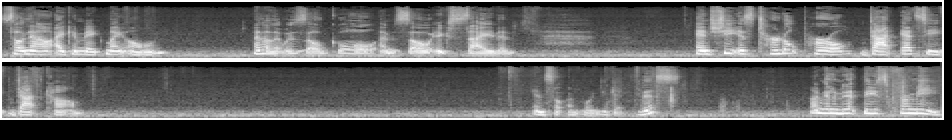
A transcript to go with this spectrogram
So now I can make my own. I thought that was so cool. I'm so excited. And she is turtlepurl.etsy.com. And so I'm going to get this. I'm going to knit these for me.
